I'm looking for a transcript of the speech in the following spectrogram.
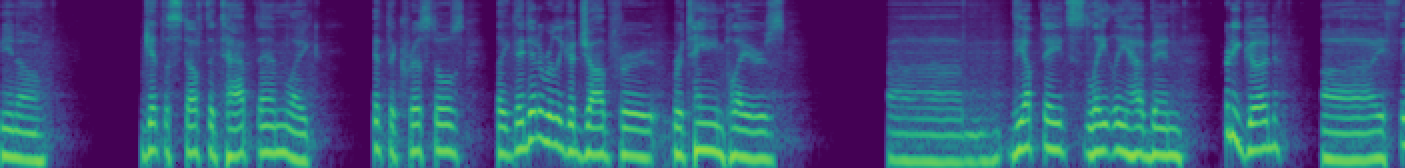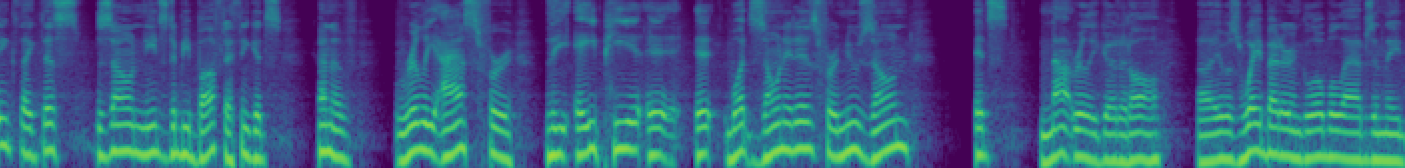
you know, get the stuff to tap them, like get the crystals. Like they did a really good job for retaining players. Um, the updates lately have been pretty good. Uh, I think like this zone needs to be buffed. I think it's kind of really asked for the AP, it, it what zone it is for a new zone, it's not really good at all. Uh, it was way better in Global Labs, and they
